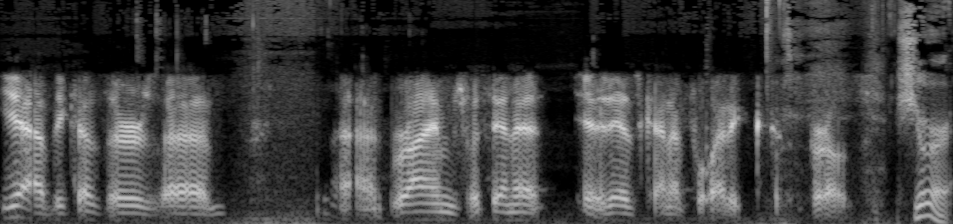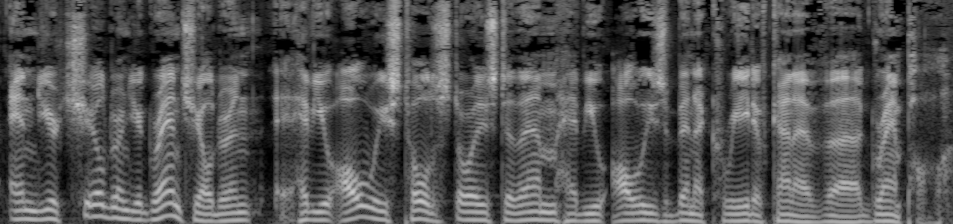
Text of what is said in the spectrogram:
Yeah, because there's uh, uh rhymes within it it is kind of poetic prose. Sure. And your children, your grandchildren, have you always told stories to them? Have you always been a creative kind of uh, grandpa?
